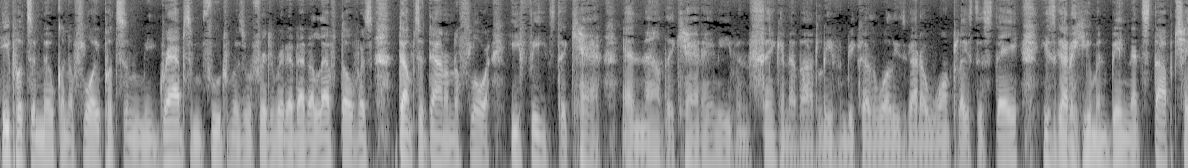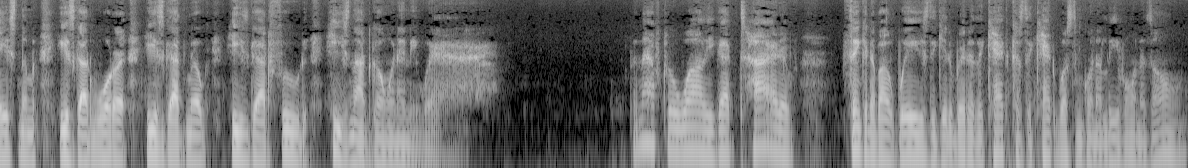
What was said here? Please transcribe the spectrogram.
he puts some milk on the floor, he puts some, he grabs some food from his refrigerator that are leftovers, dumps it down on the floor, he feeds the cat, and now the cat ain't even thinking about leaving because, well, he's got a warm place to stay, he's got a human being that stopped chasing him, he's got water, he's got milk, he's got food, he's not going anywhere. Then after a while, he got tired of thinking about ways to get rid of the cat because the cat wasn't going to leave on his own.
